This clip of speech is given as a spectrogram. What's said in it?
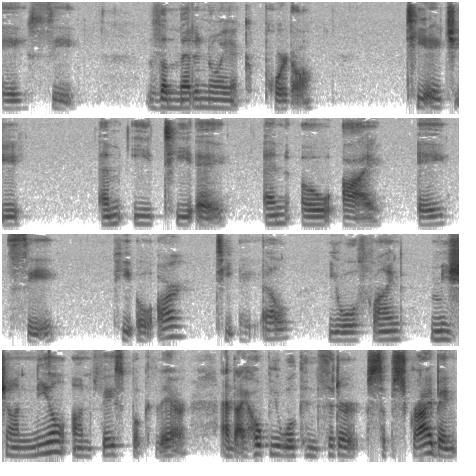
A C. The Metanoiac Portal. T H E M E T A N O I A C P O R T A L. You will find Michon Neal on Facebook there, and I hope you will consider subscribing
